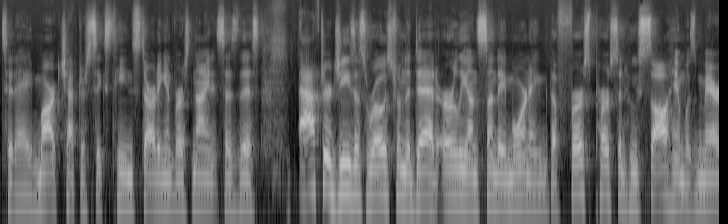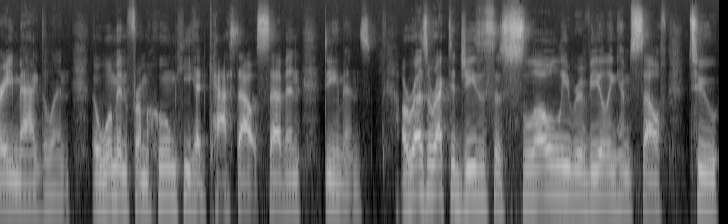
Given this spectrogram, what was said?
today. Mark chapter 16, starting in verse 9, it says this After Jesus rose from the dead early on Sunday morning, the first person who saw him was Mary Magdalene, the woman from whom he had cast out seven demons. A resurrected Jesus is slowly revealing himself to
